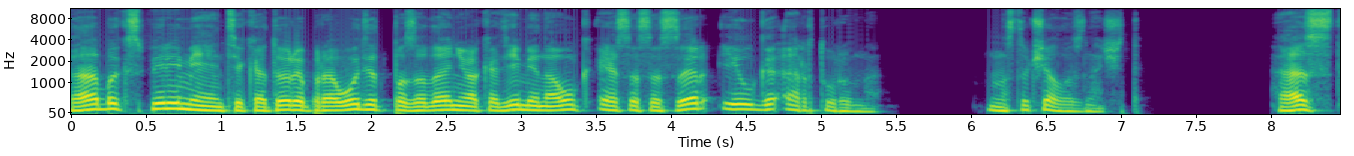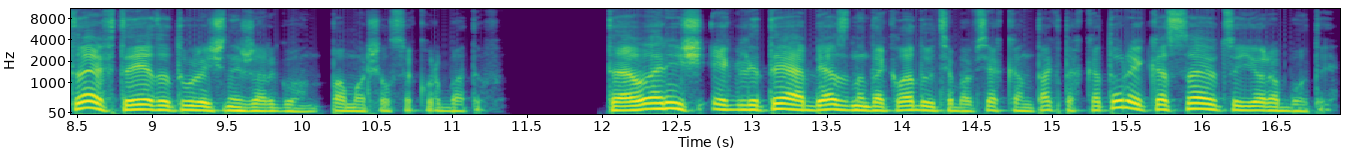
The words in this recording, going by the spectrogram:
«Об эксперименте, который проводит по заданию Академии наук СССР Илга Артуровна». Настучала, значит. «Оставь ты этот уличный жаргон», — поморщился Курбатов. «Товарищ Эглите обязана докладывать обо всех контактах, которые касаются ее работы».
